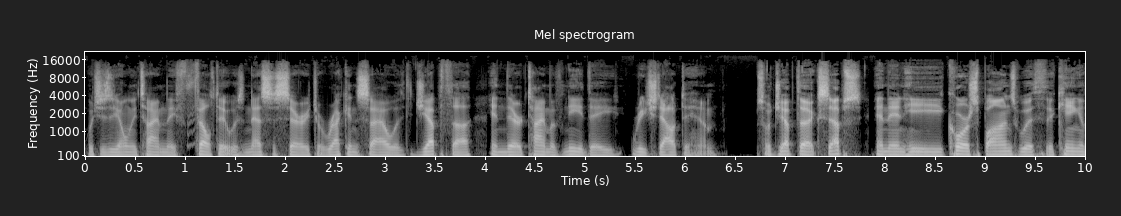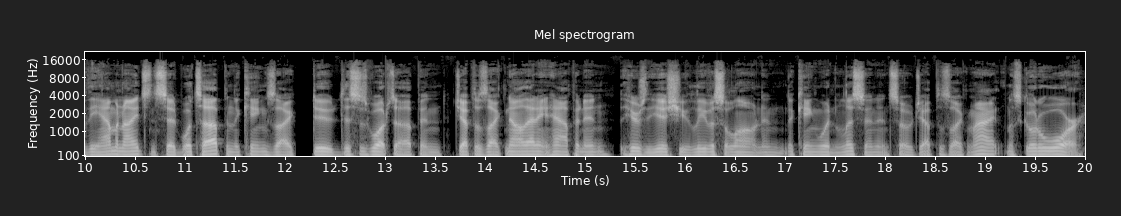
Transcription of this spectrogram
which is the only time they felt it was necessary to reconcile with Jephthah, in their time of need, they reached out to him. So Jephthah accepts, and then he corresponds with the king of the Ammonites and said, What's up? And the king's like, Dude, this is what's up. And Jephthah's like, No, that ain't happening. Here's the issue. Leave us alone. And the king wouldn't listen. And so Jephthah's like, All right, let's go to war.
